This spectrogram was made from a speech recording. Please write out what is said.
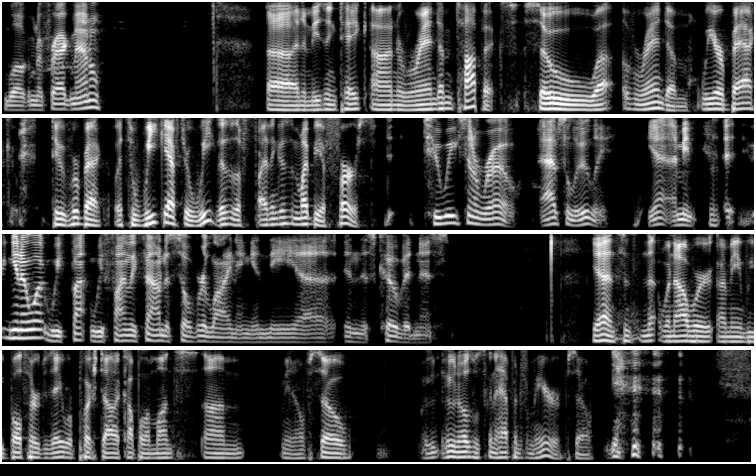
Welcome to Fragmental. Uh, an amusing take on random topics. So uh, random. We are back, dude. We're back. It's week after week. This is a. I think this might be a first. Two weeks in a row. Absolutely. Yeah. I mean, eh, you know what? We fi- we finally found a silver lining in the uh, in this COVIDness. Yeah, and since n- well, now we're. I mean, we both heard today we're pushed out a couple of months. Um, you know, so who, who knows what's going to happen from here? So Yeah.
